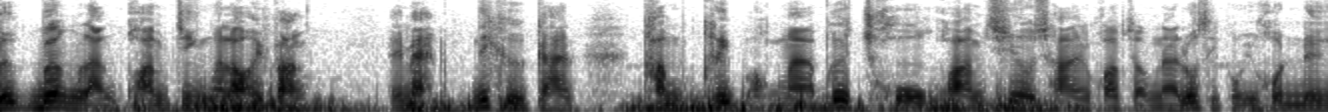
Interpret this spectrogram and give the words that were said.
ลึกเบื้องหลังความจริงมาเล่าให้ฟังเห็นไหมนี่คือการทำคลิปออกมาเพื่อโชว์ความเชี่ยวชาญความชำนาญลูกศิษย์ของอีกคนนึง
